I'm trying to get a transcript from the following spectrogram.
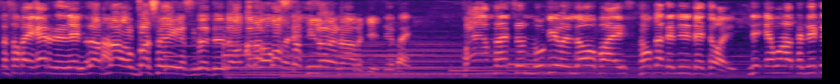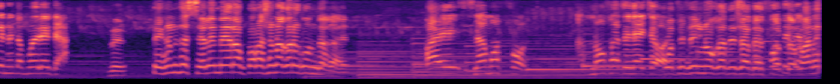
একটা সবাই গাড়ি আপনার অভ্যাস হয়ে গেছে অতটা কষ্ট ফিল হয় না আর কি। ভাই। ভাই আমরা একজন নদী হইল ভাই নৌকাতে নিয়ে যেতে হয়। এমন আছে নিতে নিতে মরে যা এখানে যে ছেলে মেয়েরা পড়াশোনা করে কোন জায়গায়? ভাই নামত পর নৌকাতে যাইতে প্রতিদিন নৌকাতে যাতায়াত করতে মানে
